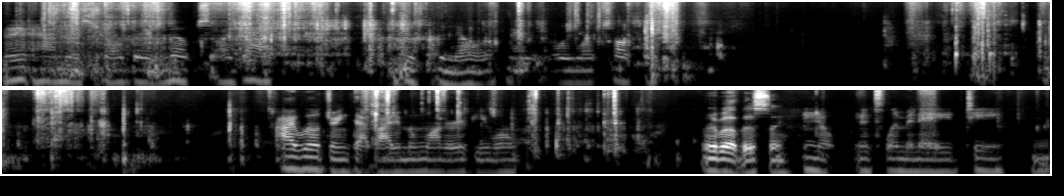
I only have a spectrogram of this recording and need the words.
They didn't have no strawberry milk, so I got just vanilla. I didn't really want chocolate. I will drink that vitamin water if you won't. What about this thing? No, it's lemonade tea. Mm.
